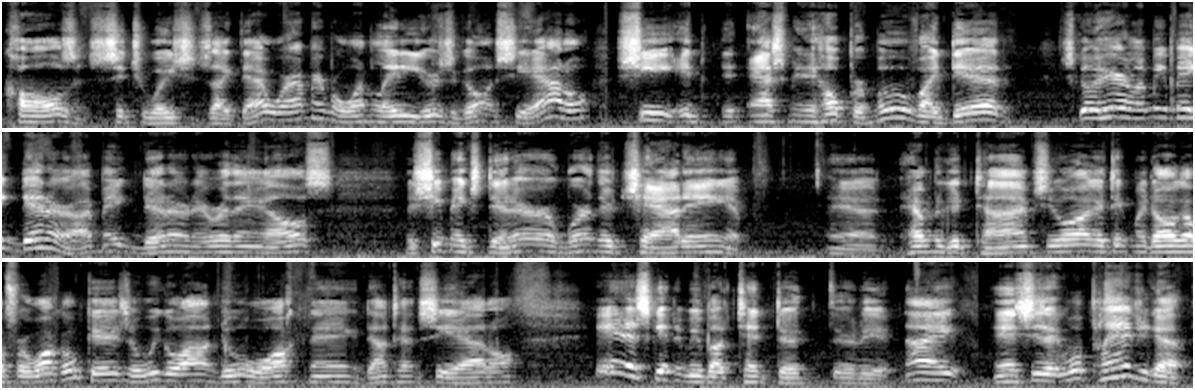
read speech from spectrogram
calls and situations like that where I remember one lady years ago in Seattle, she it, it asked me to help her move. I did. She go here, let me make dinner. I make dinner and everything else. And she makes dinner and we're in there chatting and and having a good time. She, oh, I gotta take my dog out for a walk. Okay, so we go out and do a walk thing downtown Seattle. And it's getting to be about 10 30 at night. And she's like, What plans you got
